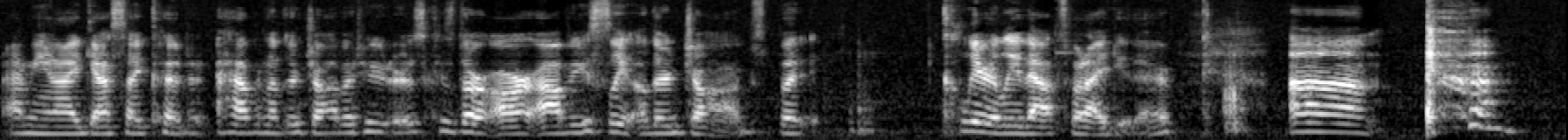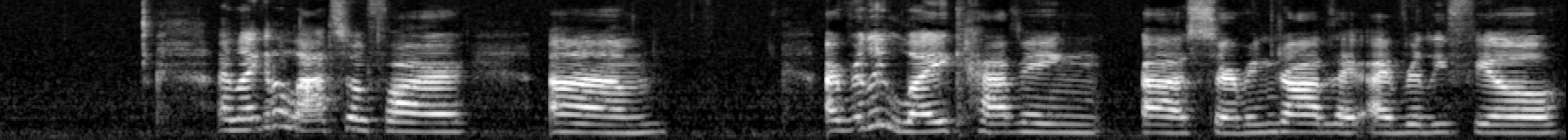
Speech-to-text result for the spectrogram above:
I mean, I guess I could have another job at Hooters because there are obviously other jobs, but clearly that's what I do there. Um, I like it a lot so far. Um, I really like having uh, serving jobs. I, I really feel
